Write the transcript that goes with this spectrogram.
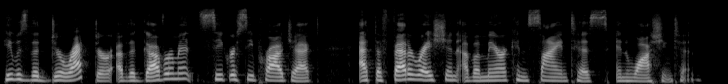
He was the director of the Government Secrecy Project at the Federation of American Scientists in Washington.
